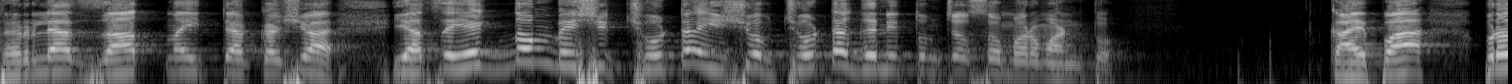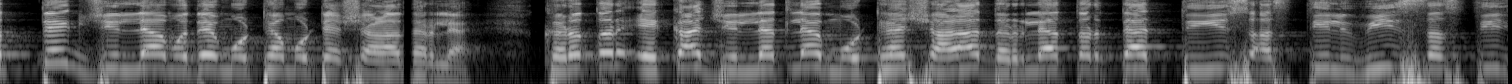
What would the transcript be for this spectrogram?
धरल्या जात नाहीत त्या कशा. याचं एकदम बेसिक छोटा हिशोब छोटं गणित तुमच्यासमोर मांडतो. काय पा प्रत्येक जिल्ह्यामध्ये मोठ्या मोठ्या शाळा धरल्या. खरं तर एका जिल्ह्यातल्या मोठ्या शाळा धरल्या तर त्या तीस असतील वीस असतील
